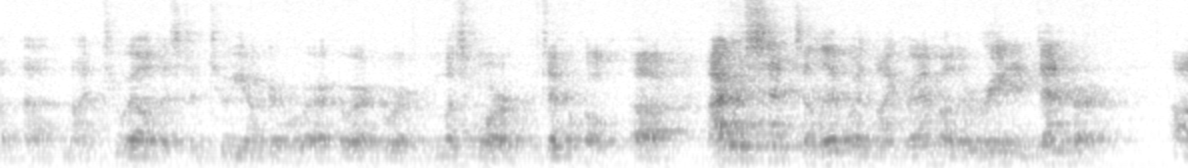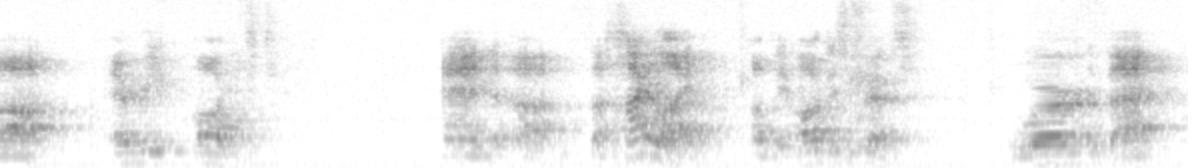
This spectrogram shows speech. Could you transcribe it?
Uh, my two eldest and two younger were, were, were much more difficult. Uh, I was sent to live with my grandmother Reed in Denver uh, every August. And uh, the highlight of the August trips were that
